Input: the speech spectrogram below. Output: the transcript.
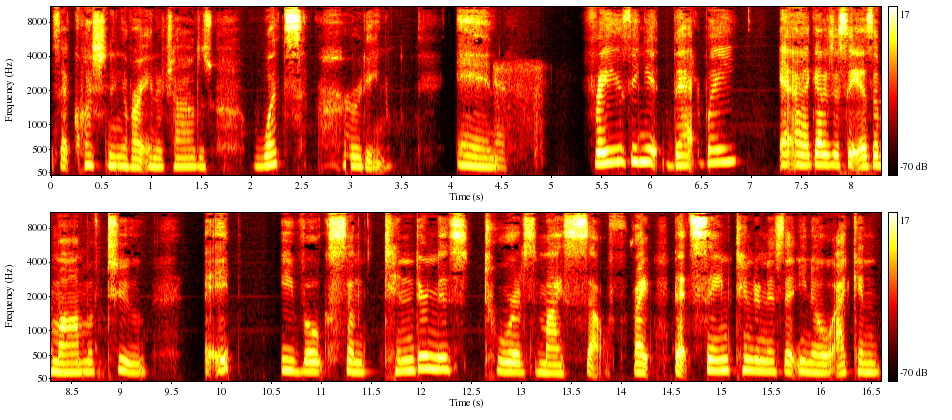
is that questioning of our inner child is what's hurting, and yes. phrasing it that way. And I got to just say, as a mom of two, it evokes some tenderness towards myself, right? That same tenderness that, you know, I can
